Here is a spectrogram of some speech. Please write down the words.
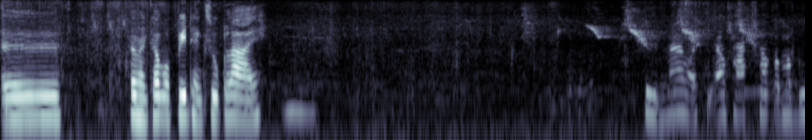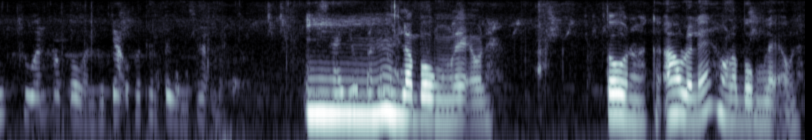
เออก็เหมือนเขาบอกปีดแห่งสุกหลาย ตื่นมากว่าสิเอาพักเขาก็มาบุกชวนเขาก่อนผู้เจ้าเขาทันตื่นใช่ไหมอืใช้ยุคปัจจุมบันระบงแล้วเลยโตนะก็เอาเลยแหละของระบงแล้วเลย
